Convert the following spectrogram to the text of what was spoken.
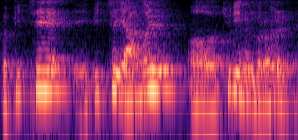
그 빛의 이 빛의 양을 어, 줄이는 것을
